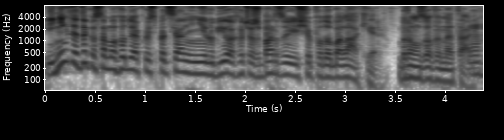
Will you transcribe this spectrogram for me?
i nigdy tego samochodu jakoś specjalnie nie lubiła, chociaż bardzo jej się podoba lakier, brązowy metalik.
